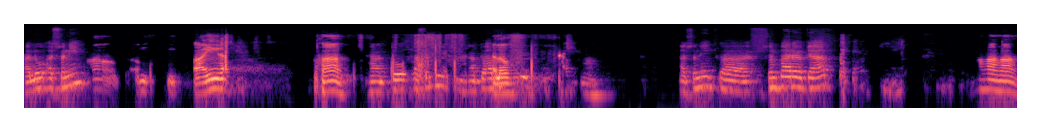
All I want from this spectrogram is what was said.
हेलो अश्विनी? आ ही। हाँ हाँ तो अश्विनी हाँ तो हेलो। अश्विनी सुन पा रहे हो क्या आप? हाँ हाँ।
